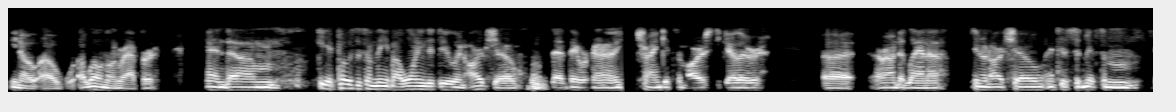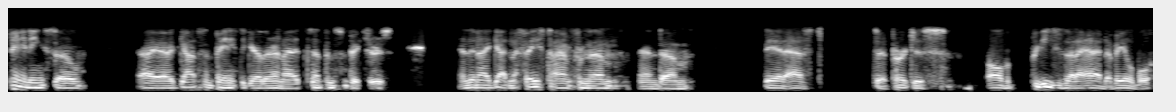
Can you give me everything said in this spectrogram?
you know, a, a well-known rapper, and um, he had posted something about wanting to do an art show that they were going to try and get some artists together uh, around Atlanta, an art show, and to submit some paintings. So I uh, got some paintings together, and I had sent them some pictures, and then I had gotten a FaceTime from them, and um, they had asked to purchase all the pieces that I had available.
